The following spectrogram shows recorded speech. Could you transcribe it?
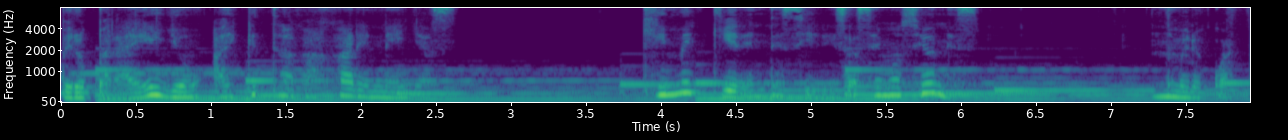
Pero para ello hay que trabajar en ellas. ¿Qué me quieren decir esas emociones? Número 4.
